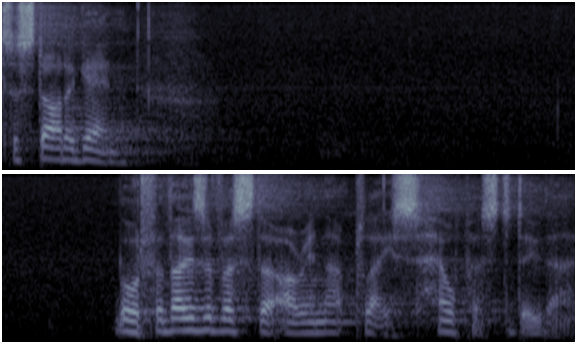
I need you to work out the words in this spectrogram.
to start again. Lord, for those of us that are in that place, help us to do that.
